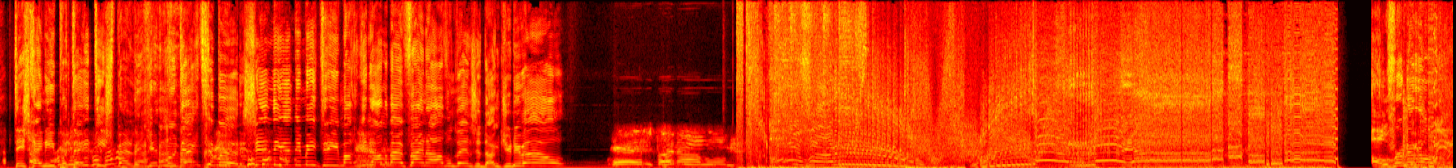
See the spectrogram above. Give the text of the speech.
Het is geen hypothetisch spelletje. Het moet echt gebeuren. Cindy en Dimitri, mag ik jullie allebei een fijne avond wensen. Dank jullie wel. Yes, fijne avond. Over de rooien.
